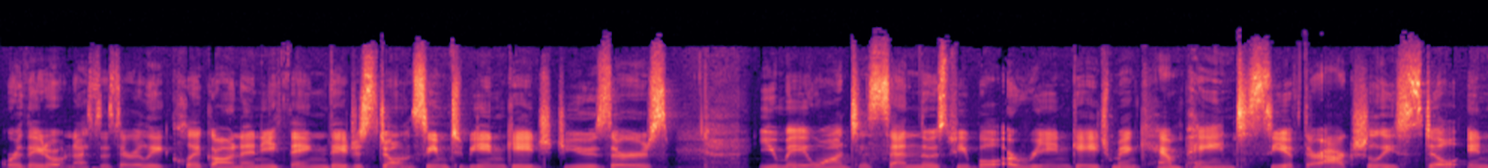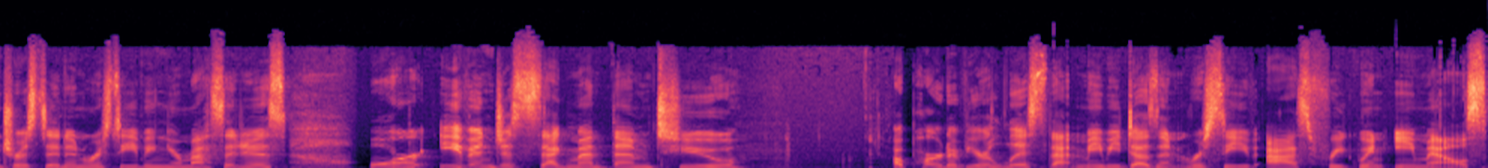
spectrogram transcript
or they don't necessarily click on anything, they just don't seem to be engaged users you may want to send those people a re engagement campaign to see if they're actually still interested in receiving your messages, or even just segment them to a part of your list that maybe doesn't receive as frequent emails.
